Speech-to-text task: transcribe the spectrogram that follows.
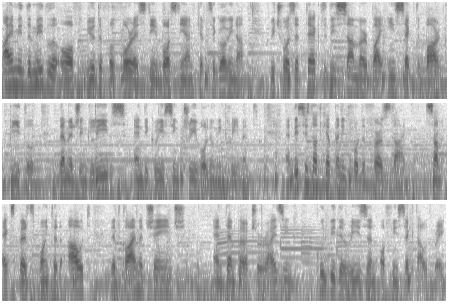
I'm in the middle of beautiful forest in Bosnia and Herzegovina, which was attacked this summer by insect bark beetle, damaging leaves and decreasing tree volume increment. And this is not happening for the first time. Some experts pointed out that climate change and temperature rising could be the reason of insect outbreak.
